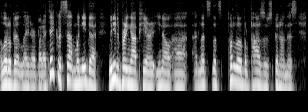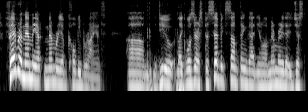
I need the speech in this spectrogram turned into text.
a little bit later, but I think it's something we need to we need to bring up here. You know, uh, let's let's put a little bit of positive spin on this. Favorite memory memory of Kobe Bryant. Um, do you like? Was there a specific something that you know a memory that just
